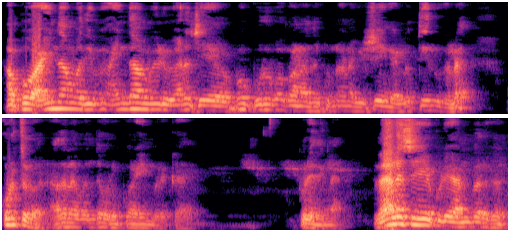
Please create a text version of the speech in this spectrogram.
அப்போது ஐந்தாம் அதிபதி ஐந்தாம் வீடு வேலை செய்யறப்போ குரு பகவான் அதுக்குண்டான விஷயங்கள்ல தீர்வுகளை கொடுத்துருவார். அதில் வந்து ஒரு குறையும் இருக்காது. புரியுதுங்களா? வேலை செய்யக்கூடிய அன்பர்கள்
